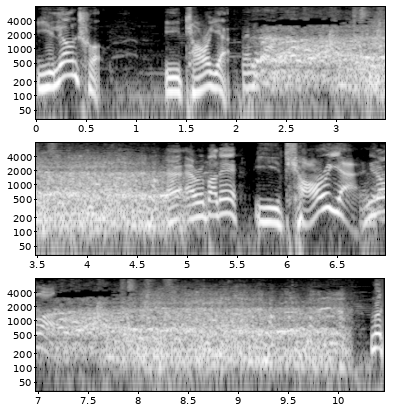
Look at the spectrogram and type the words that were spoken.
一辆车，一条烟。哎，everybody，一条烟，你知道吗？我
